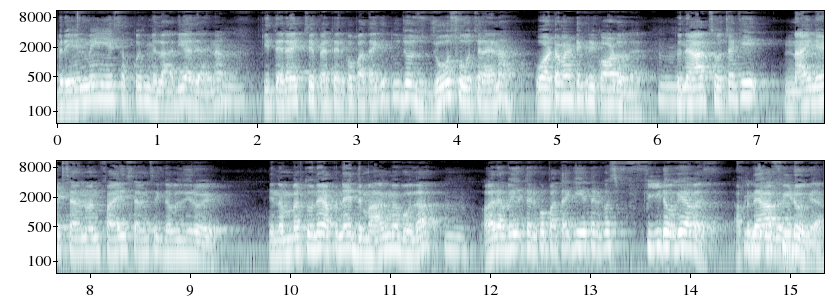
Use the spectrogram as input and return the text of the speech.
ब्रेन में ये सब कुछ मिला दिया जाए ना हम्म। कि तेरा एक चिप है तेरे को पता है कि तू जो जो सोच रहा है ना वो ऑटोमेटिक रिकॉर्ड हो रहा है हम्म। तूने आज सोचा कि nine eight seven one five seven six double zero eight ये नंबर तूने अपने दिमाग में बोला हम्म। और अभी तेरे को पता है कि ये तेरे को फ़ीड हो गया बस अपने आप फ़ीड हो गया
